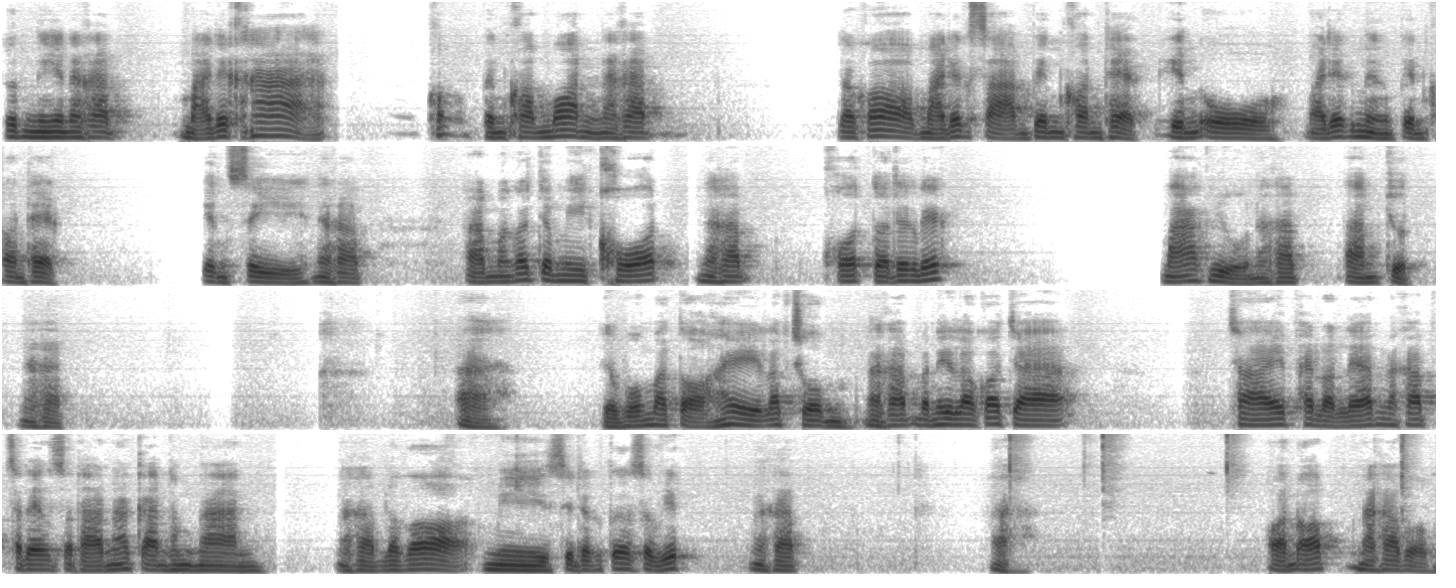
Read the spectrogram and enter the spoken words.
ชุดนี้นะครับ หมายเลขห้าเป็น common นะครับ แล้วก็หมายเลขสามเป็น contact NO หมายเลขหนึ่งเป็น contact NC นะครับอ่ามันก็จะมีโค้ดนะครับ โค้ดตัวเล็กๆมาร์กอยู่นะครับ ตามจุดนะครับ อ่าเดี๋ยวผมมาต่อให้รับชมนะครับ วันนี้เราก็จะใช้ Pilot Lab นะครับ แสดงสถานะการทำงานนะครับ แล้วก็มี Selector Switch นะครับอ่า on off นะครับผม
